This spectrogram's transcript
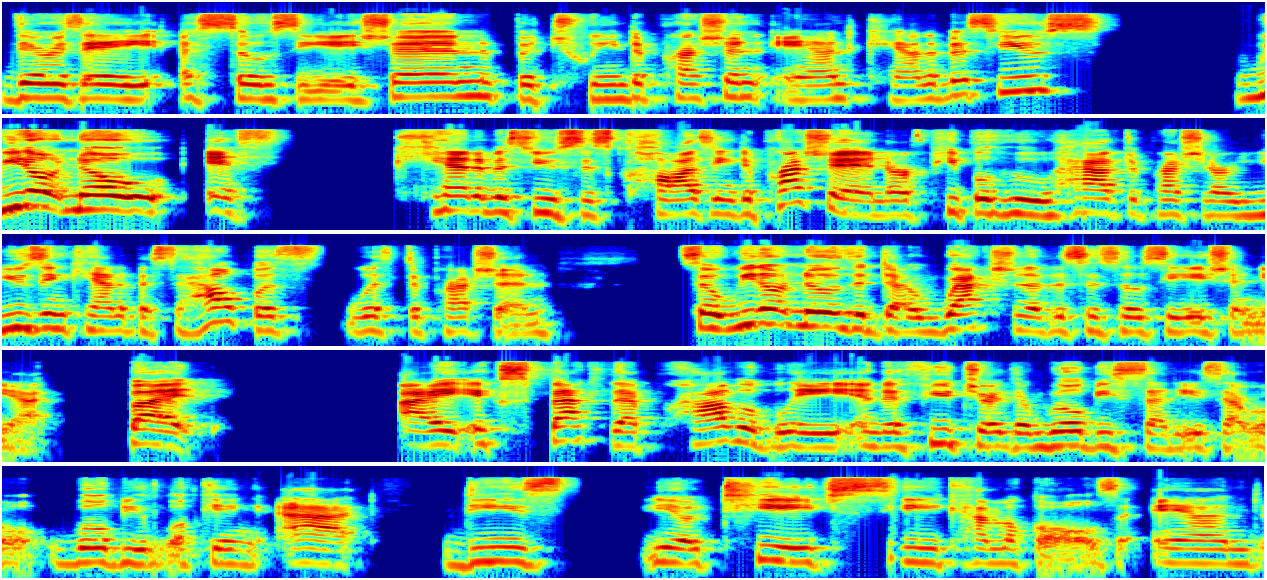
There's a association between depression and cannabis use. We don't know if cannabis use is causing depression or if people who have depression are using cannabis to help with with depression so we don't know the direction of this association yet, but I expect that probably in the future there will be studies that will will be looking at these you know THC chemicals and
